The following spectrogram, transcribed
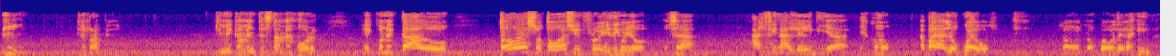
qué rápido, químicamente está mejor eh, conectado, todo eso, todo eso influye, digo yo, o sea, al final del día es como, vaya, los huevos, los, huevos de gallina.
